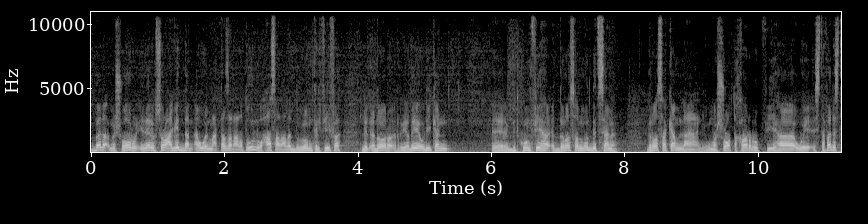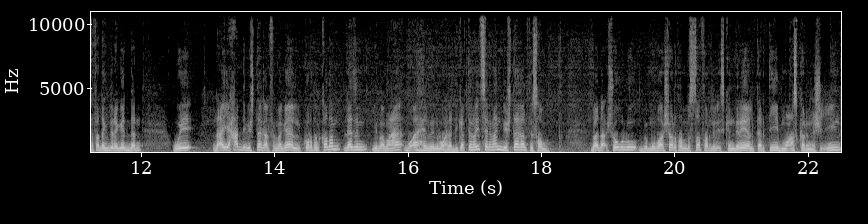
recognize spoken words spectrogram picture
بدأ مشواره الإداري بسرعة جدا أول ما اعتزل على طول وحصل على دبلومة الفيفا للإدارة الرياضية ودي كان آه، بتكون فيها الدراسة لمدة سنة. دراسة كاملة يعني ومشروع تخرج فيها واستفاد استفادة كبيرة جدا. ولأي حد بيشتغل في مجال كرة القدم لازم يبقى معاه مؤهل من المؤهلات دي. كابتن وليد سليمان بيشتغل في صمت. بدأ شغله مباشره بالسفر للإسكندرية لترتيب معسكر الناشئين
